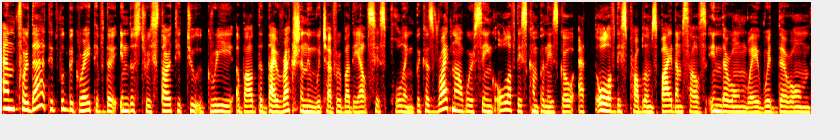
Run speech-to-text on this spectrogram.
And for that, it would be great if the industry started to agree about the direction in which everybody else is pulling. Because right now, we're seeing all of these companies go at all of these problems by themselves in their own way with their own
